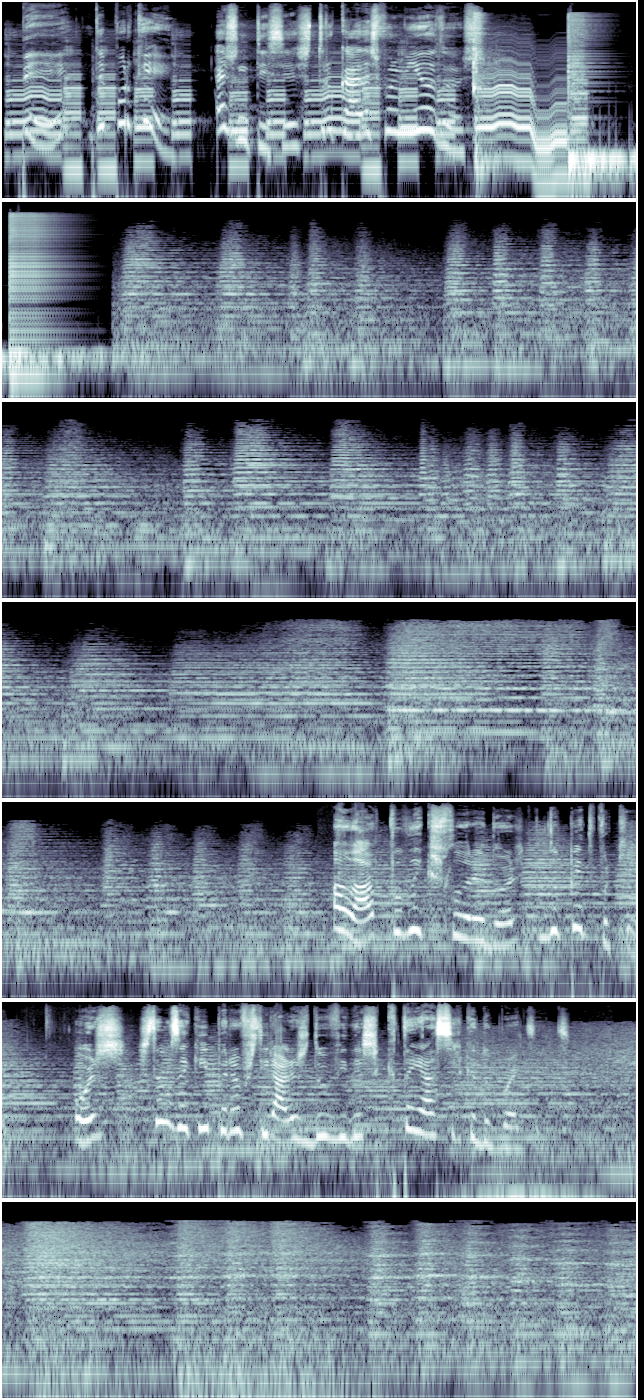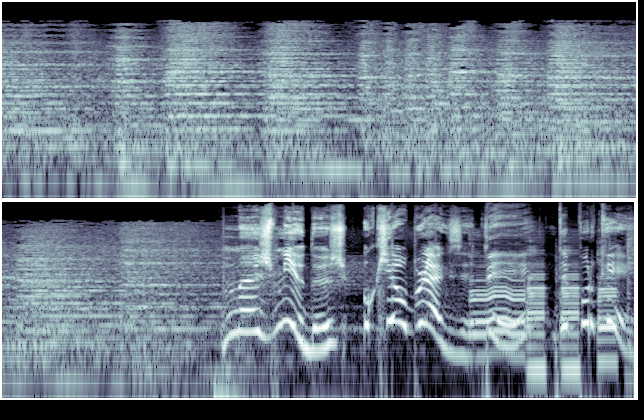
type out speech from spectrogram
P de porquê? As notícias trocadas por miúdos. Olá, público explorador do P de Porquê. Hoje estamos aqui para vos tirar as dúvidas que têm acerca do Brexit. Mas, miúdas, o que é o Brexit? P de porquê?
